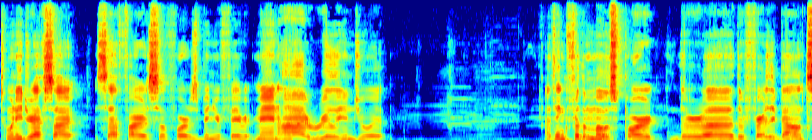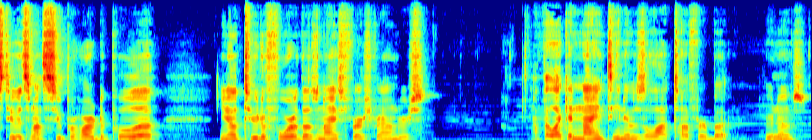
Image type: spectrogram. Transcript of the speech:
20 Draft Sapphires so far has been your favorite. Man, I really enjoy it. I think for the most part, they're uh, they're fairly balanced too. It's not super hard to pull a, you know, two to four of those nice first rounders. I felt like in 19 it was a lot tougher, but who knows.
